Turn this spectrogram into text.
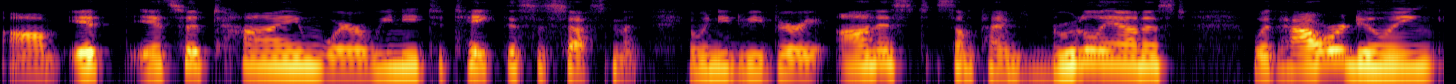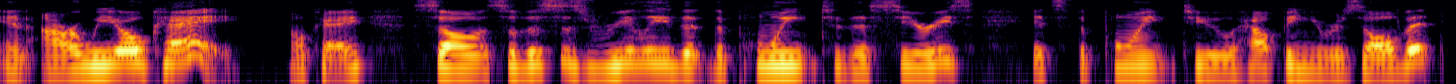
um, it it's a time where we need to take this assessment and we need to be very honest, sometimes brutally honest, with how we're doing and are we okay? Okay, so so this is really the, the point to this series. It's the point to helping you resolve it,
